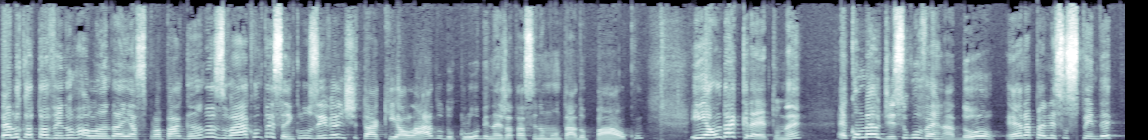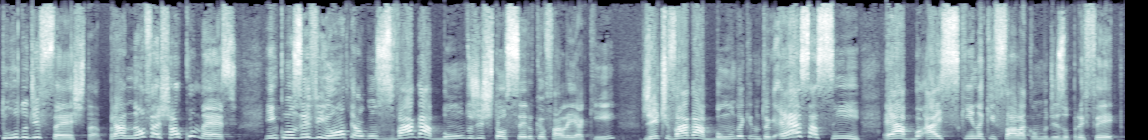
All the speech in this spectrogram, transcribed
pelo que eu estou vendo rolando aí as propagandas, vai acontecer. Inclusive, a gente está aqui ao lado do clube, né? Já está sendo montado o palco. E é um decreto, né? É como eu disse, o governador era para ele suspender tudo de festa, para não fechar o comércio. Inclusive ontem alguns vagabundos distorceram o que eu falei aqui, gente vagabunda que não tem. Essa sim é a, a esquina que fala, como diz o prefeito.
